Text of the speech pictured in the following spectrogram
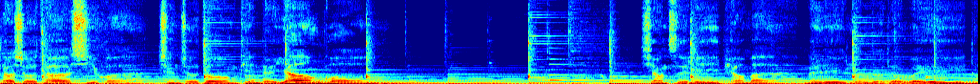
他说他喜欢郑州冬天的阳光，巷子里飘满梅露的味道。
